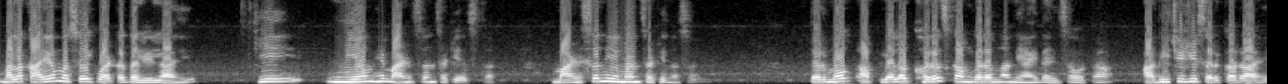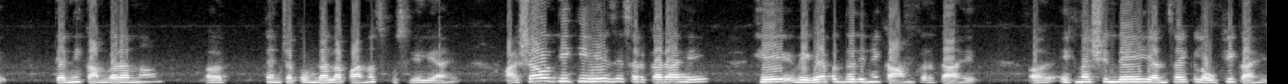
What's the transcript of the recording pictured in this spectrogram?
मला कायम असं एक वाटत आलेलं आहे की नियम हे माणसांसाठी असतात. माणसं नियमांसाठी नसावी. तर मग आपल्याला खरंच कामगारांना न्याय द्यायचा होता. आधीची जी सरकार आहेत त्यांनी कामगारांना त्यांच्या तोंडाला पानच पुसलेली आहे. आशा होती की हे जे सरकार आहे हे वेगळ्या पद्धतीने काम करत आहे. एकनाथ शिंदे यांचा एक लौकिक आहे.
